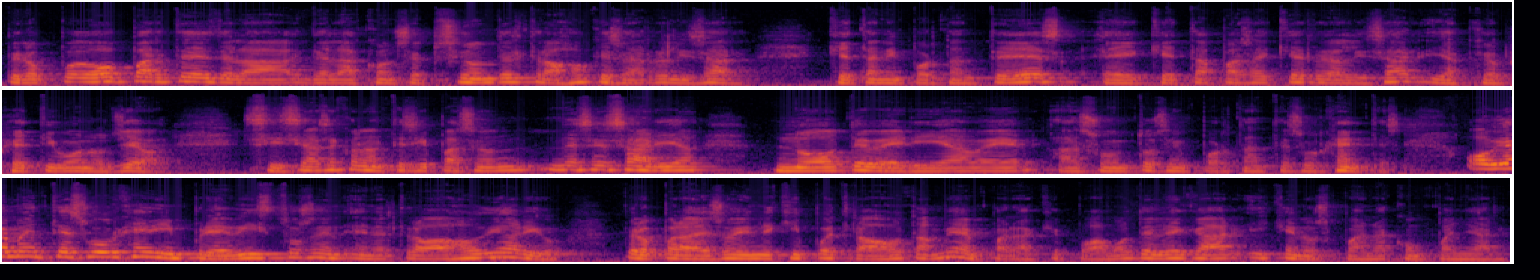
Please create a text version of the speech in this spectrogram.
Pero todo parte desde la, de la concepción del trabajo que se va a realizar, qué tan importante es, eh, qué etapas hay que realizar y a qué objetivo nos lleva. Si se hace con la anticipación necesaria, no debería haber asuntos importantes urgentes. Obviamente surgen imprevistos en, en, el trabajo diario, pero para eso hay un equipo de trabajo también, para que podamos delegar y que nos puedan acompañar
